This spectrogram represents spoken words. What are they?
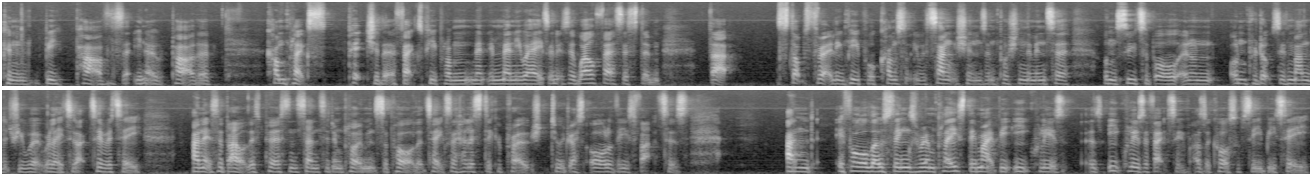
can be part of the, you know, part of a complex picture that affects people in many ways. And it's a welfare system that stops threatening people constantly with sanctions and pushing them into unsuitable and un unproductive mandatory work-related activity. And it's about this person-centred employment support that takes a holistic approach to address all of these factors. And if all those things were in place, they might be equally as, as equally as effective as a course of CBT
